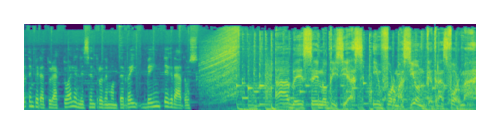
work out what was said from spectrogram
La temperatura actual en el centro de Monterrey 20 grados. ABC Noticias, información que transforma.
